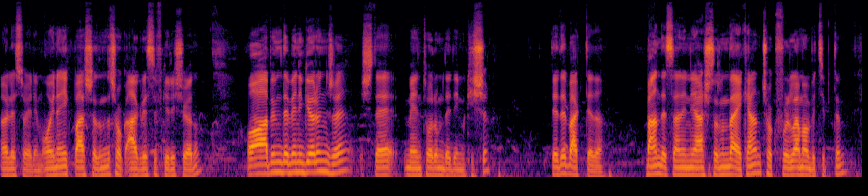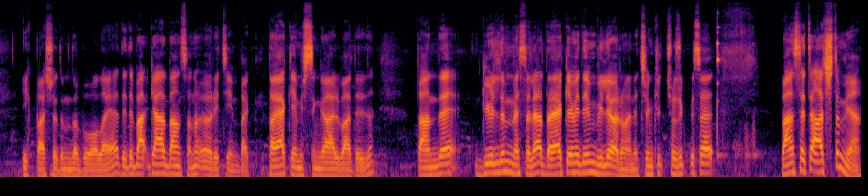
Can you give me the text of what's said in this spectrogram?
Öyle söyleyeyim. Oyuna ilk başladığımda çok agresif girişiyordum. O abim de beni görünce işte mentorum dediğim kişi dedi bak dedi. Ben de senin yaşlarındayken çok fırlama bir tiptim. İlk başladığımda bu olaya. Dedi bak gel ben sana öğreteyim bak. Dayak yemişsin galiba dedi. Ben de güldüm mesela. Dayak yemediğimi biliyorum hani. Çünkü çocuk mesela ben seti açtım ya.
